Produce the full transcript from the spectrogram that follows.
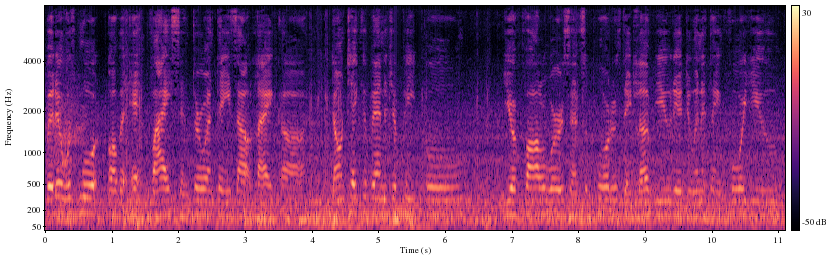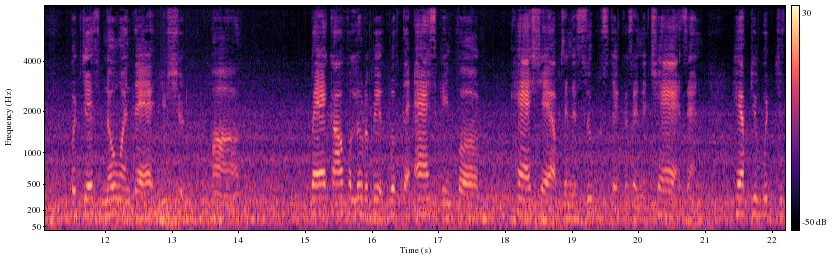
but it was more of an advice and throwing things out like, uh, don't take advantage of people, your followers and supporters, they love you, they'll do anything for you, but just knowing that you should uh, back off a little bit with the asking for cash apps and the super stickers and the chats and help you with your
